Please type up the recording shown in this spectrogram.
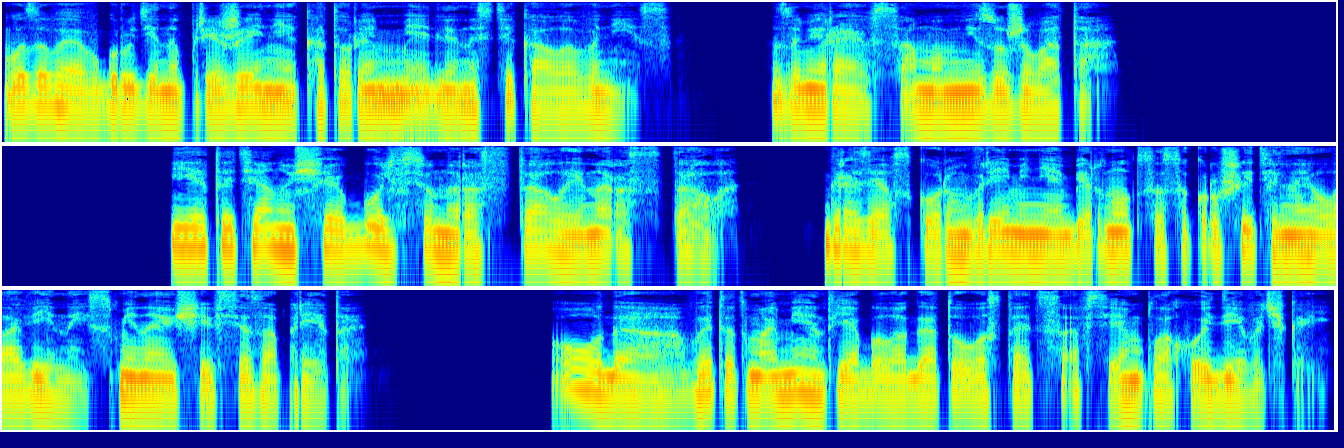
вызывая в груди напряжение, которое медленно стекало вниз, замирая в самом низу живота. И эта тянущая боль все нарастала и нарастала, грозя в скором времени обернуться сокрушительной лавиной, сминающей все запреты. О да, в этот момент я была готова стать совсем плохой девочкой.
